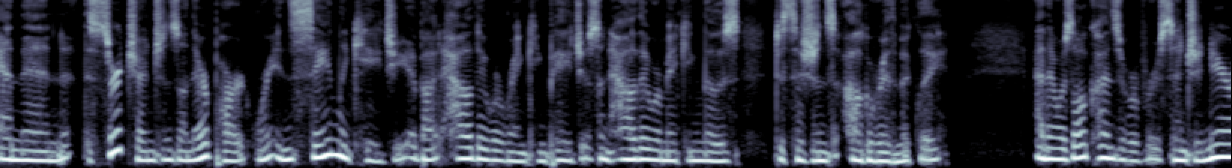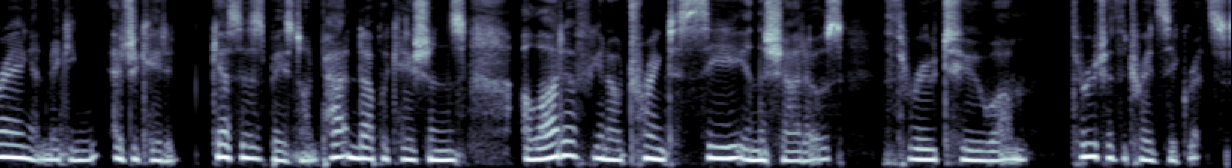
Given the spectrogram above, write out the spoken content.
And then the search engines on their part were insanely cagey about how they were ranking pages and how they were making those decisions algorithmically. And there was all kinds of reverse engineering and making educated guesses based on patent applications. A lot of, you know, trying to see in the shadows through to um, through to the trade secrets.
